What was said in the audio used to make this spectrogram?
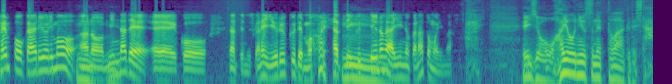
憲法を変えるよりも、うん、あのみんなで、えー、こうなんていうんですかね、緩くでも やっていくっていうのがいいのかなと思います。はい、以上、おはようニュースネットワークでした。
